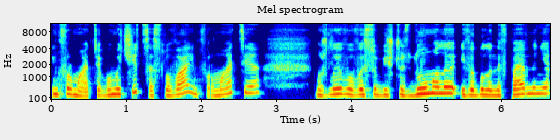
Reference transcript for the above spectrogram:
інформацію. Бо мечі це слова, інформація. Можливо, ви собі щось думали і ви були не впевнені,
